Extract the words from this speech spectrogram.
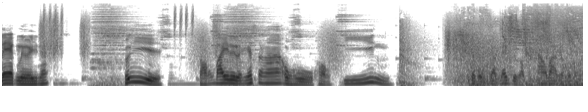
แรกเลยนะ เฮ้ยสองใบเลยเหรอ SR โอ้โห ของจริงแต่ผมจำได้เกี่ยวกับพระเจ้ามากเลยคนเนี้ย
